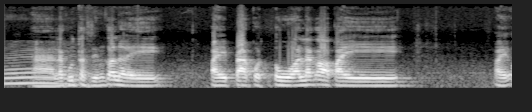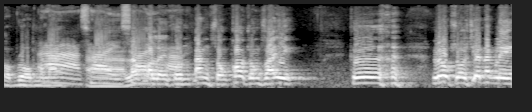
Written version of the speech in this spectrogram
อืมอ่าแล้วคุณทักษิณก็เลยไปปรากฏตัวแล้วก็ไปไปอบรมนะอ่าใช่อ่าใช่แล้วก็เลยค่ะคนตั้งสงข้อสงสัยอีก คือ โลกโซเชียลนักเลง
